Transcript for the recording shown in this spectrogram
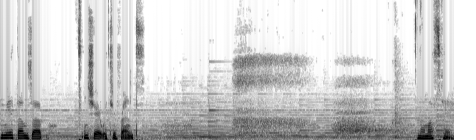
give me a thumbs up, and share it with your friends. Namaste.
